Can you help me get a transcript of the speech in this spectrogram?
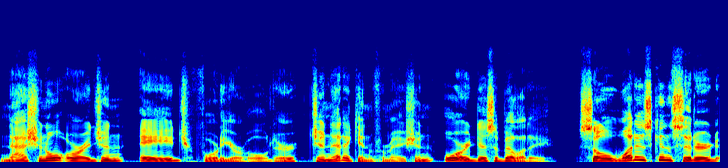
national origin, age 40 or older, genetic information, or disability. So, what is considered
